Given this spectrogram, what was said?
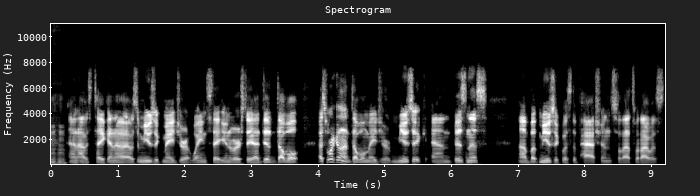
Mhm. and I was taking. A, I was a music major at Wayne State University. I did double. I was working on a double major, music and business, uh, but music was the passion, so that's what I was,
